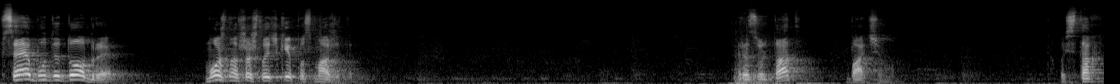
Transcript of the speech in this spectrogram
Все буде добре. Можна шашлички посмажити. Результат бачимо. Ось так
